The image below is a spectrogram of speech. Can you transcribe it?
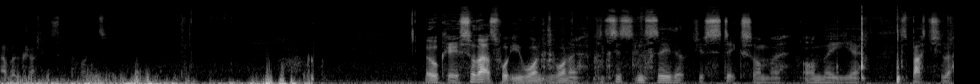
have a crack at some pointing. Okay, so that's what you want. You want a consistency that just sticks on the on the uh, spatula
